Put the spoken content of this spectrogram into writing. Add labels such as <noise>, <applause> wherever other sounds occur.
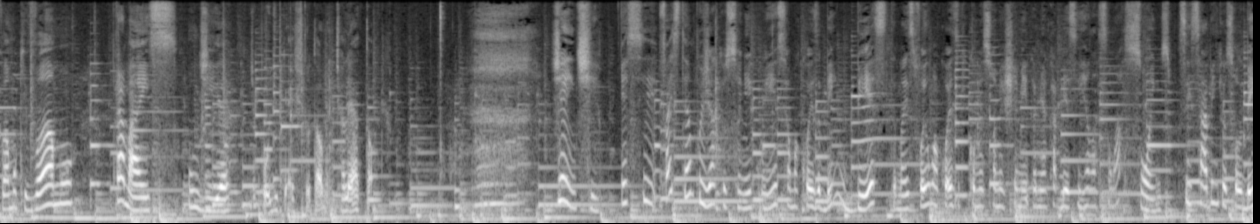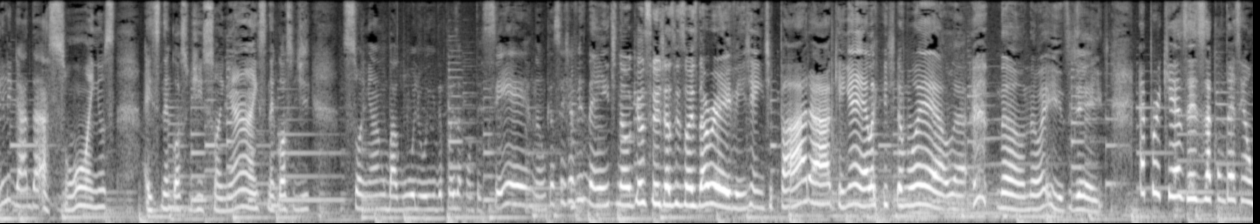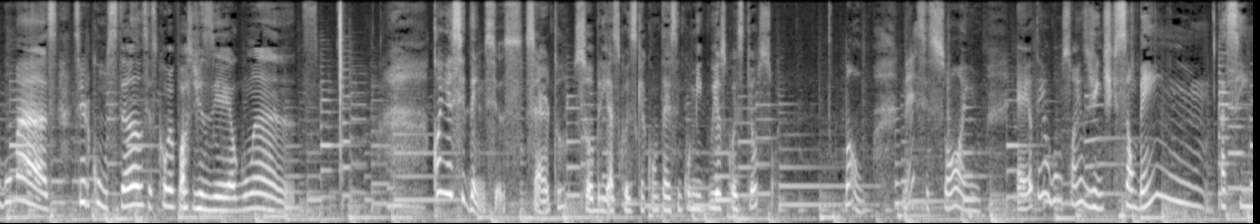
Vamos que vamos para mais um dia de podcast totalmente aleatório. Gente, esse faz tempo já que eu sonhei com isso, é uma coisa bem besta, mas foi uma coisa que começou a mexer meio com a minha cabeça em relação a sonhos. Vocês sabem que eu sou bem ligada a sonhos, a esse negócio de sonhar, esse negócio de sonhar um bagulho e depois acontecer. Não que eu seja vidente, não que eu seja as visões da Raven. Gente, para! Quem é ela que chamou ela? Não, não é isso, gente. É porque às vezes acontecem algumas circunstâncias, como eu posso dizer, algumas coincidências, certo? Sobre as coisas que acontecem comigo e as coisas que eu sonho. Bom, nesse sonho, é, eu tenho alguns sonhos, gente, que são bem assim.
